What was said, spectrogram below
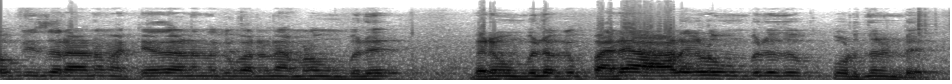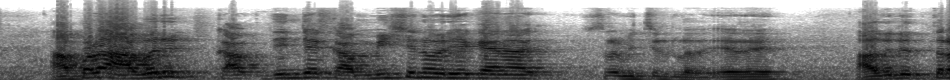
ഓഫീസറാണ് മറ്റേതാണെന്നൊക്കെ പറഞ്ഞ് നമ്മുടെ മുമ്പിൽ ഇവരെ മുമ്പിലൊക്കെ പല ആളുകളുടെ മുമ്പിൽ ഇത് കൊടുത്തിട്ടുണ്ട്. അപ്പോൾ അവർ ഇതിന്റെ കമ്മീഷൻ ഒരുക്കാനാണ് ശ്രമിച്ചിട്ടുള്ളത്. ഏത്? അതിൽ ഇത്ര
